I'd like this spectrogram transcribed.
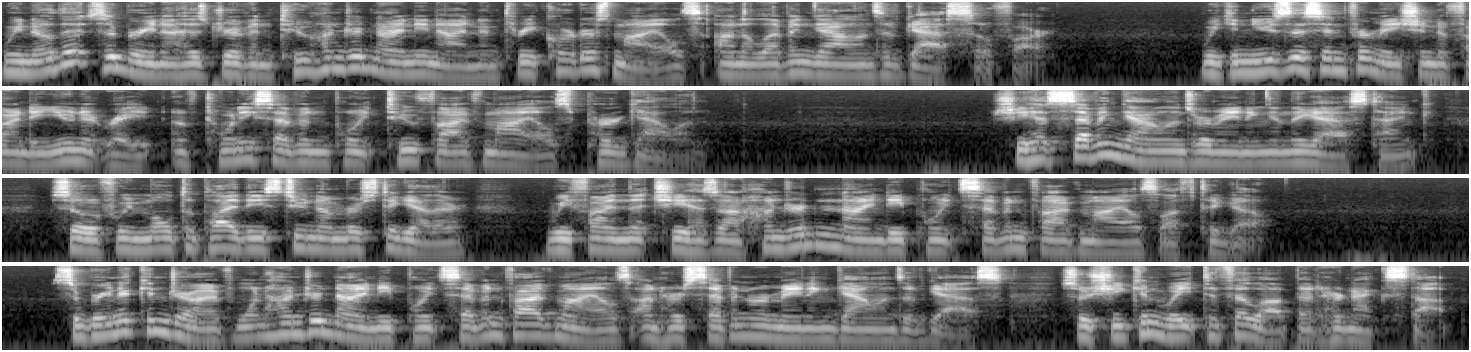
We know that Sabrina has driven 299 and 3 quarters miles on 11 gallons of gas so far. We can use this information to find a unit rate of 27.25 miles per gallon. She has 7 gallons remaining in the gas tank, so if we multiply these two numbers together, we find that she has 190.75 miles left to go. Sabrina can drive 190.75 miles on her seven remaining gallons of gas, so she can wait to fill up at her next stop.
